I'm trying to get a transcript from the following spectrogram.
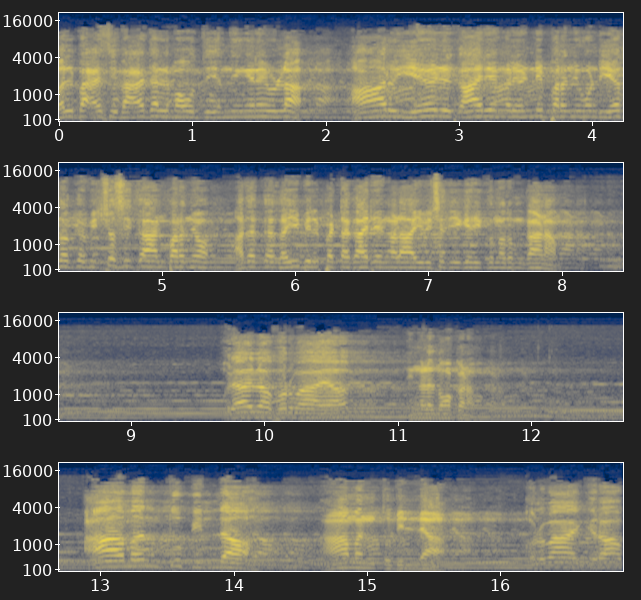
വൽബഅസി ബഅദൽ മൗത്ത് എന്നിങ്ങനെയുള്ള ആറ് ഏഴ് കാര്യങ്ങൾ എണ്ണി പറഞ്ഞുകൊണ്ട് ഏതൊക്കെ വിശ്വസിക്കാൻ പറഞ്ഞോ അതൊക്കെ ഗൈബിൽപ്പെട്ട കാര്യങ്ങളായി വിശദീകരിക്കുന്നതും കാണാം मुलायदा फरमाया നിങ്ങൾ നോക്കണം आमंतु बिल्लाह ആമന്തു ബില്ലാ उलमाए किराम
